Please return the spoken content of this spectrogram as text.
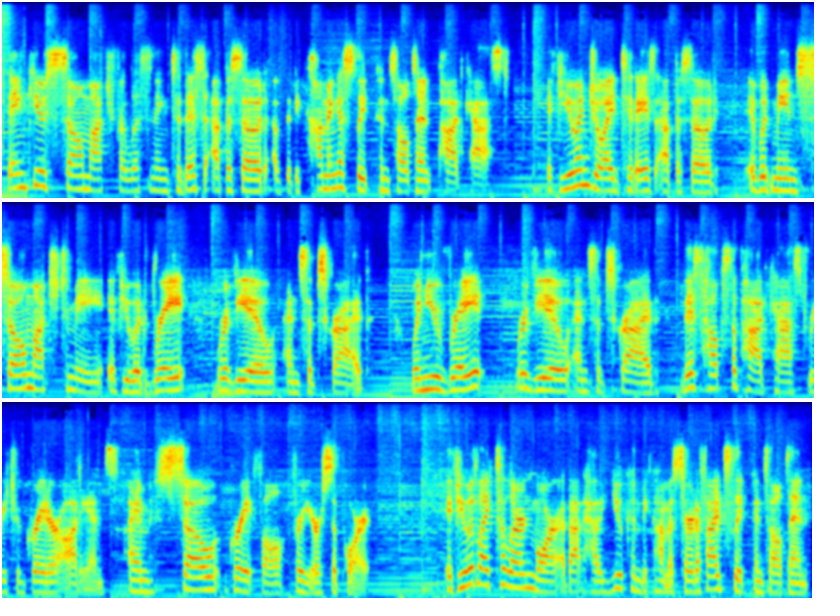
Thank you so much for listening to this episode of the Becoming a Sleep Consultant podcast. If you enjoyed today's episode, it would mean so much to me if you would rate, review, and subscribe. When you rate, review, and subscribe. This helps the podcast reach a greater audience. I am so grateful for your support. If you would like to learn more about how you can become a certified sleep consultant,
